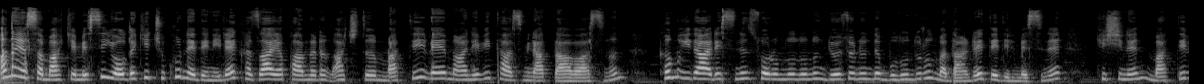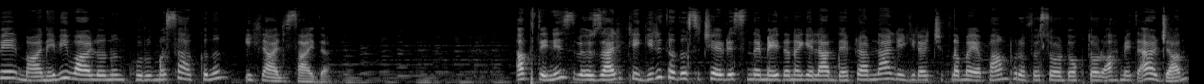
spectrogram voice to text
Anayasa Mahkemesi yoldaki çukur nedeniyle kaza yapanların açtığı maddi ve manevi tazminat davasının kamu idaresinin sorumluluğunun göz önünde bulundurulmadan reddedilmesini kişinin maddi ve manevi varlığının korunması hakkının ihlali saydı. Akdeniz ve özellikle Girit Adası çevresinde meydana gelen depremlerle ilgili açıklama yapan Profesör Doktor Ahmet Ercan,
